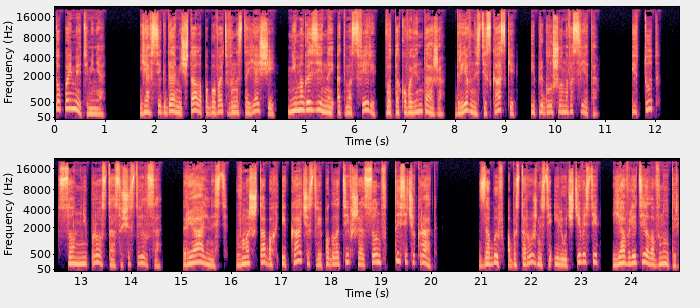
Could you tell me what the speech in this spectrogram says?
то поймете меня. Я всегда мечтала побывать в настоящей, не магазинной атмосфере вот такого винтажа, древности, сказки и приглушенного света. И тут сон не просто осуществился. Реальность в масштабах и качестве, поглотившая сон в тысячи крат. Забыв об осторожности или учтивости, я влетела внутрь.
